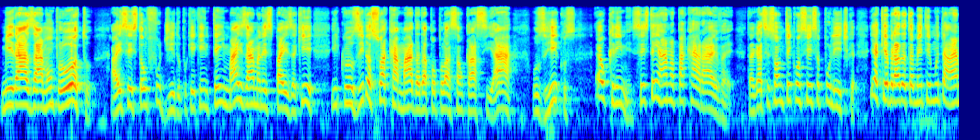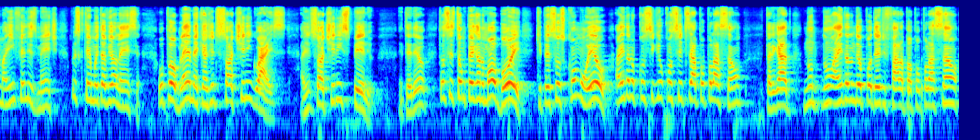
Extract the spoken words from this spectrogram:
mirar as armas um para o outro, aí vocês estão fodidos, porque quem tem mais arma nesse país aqui, inclusive a sua camada da população classe A, os ricos, é o crime. Vocês têm arma pra caralho, velho. Tá ligado? Vocês só não têm consciência política. E a quebrada também tem muita arma, infelizmente. Por isso que tem muita violência. O problema é que a gente só atira iguais. A gente só atira em espelho. Entendeu? Então vocês estão pegando mal boi, que pessoas como eu ainda não conseguiu conscientizar a população. Tá ligado? Não, não, ainda não deu poder de fala para a população,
